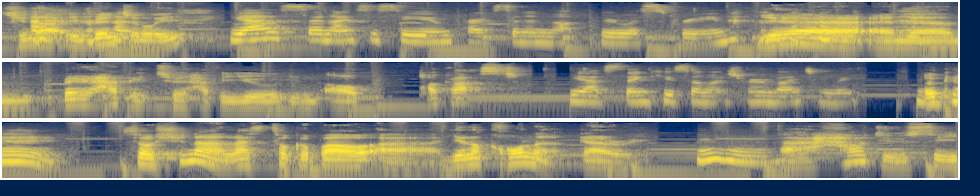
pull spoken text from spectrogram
Sheena, eventually. yes, so nice to see you in person and not through a screen. yeah, and um, very happy to have you in our podcast. Yes, thank you so much for inviting me. okay, so Sheena, let's talk about uh, YellowKorner Gallery. Mm -hmm. uh, how do you see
